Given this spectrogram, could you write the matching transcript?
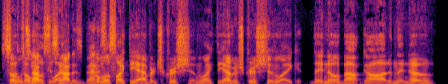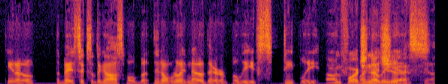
So, So, it's, it's, not almost it's like not as bad. almost it like the average Christian. Like the average Christian, like they know about God and they know, you know, the basics of the gospel, but they don't really know their beliefs deeply. Unfortunately, should, yes. yeah.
